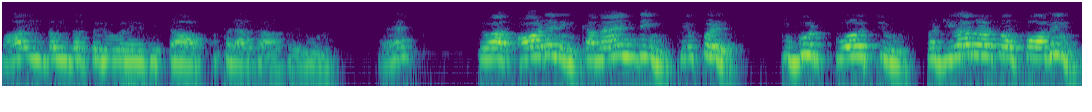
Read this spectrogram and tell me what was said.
وأنتم تتلون الكتاب أفلا تعقلون Eh? You are ordering, commanding people to good virtues, but you are not performing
